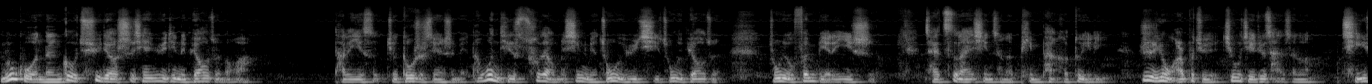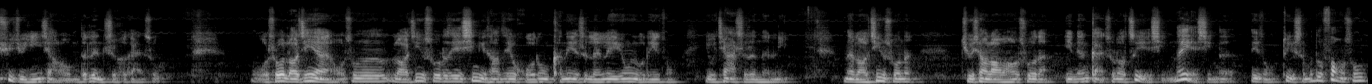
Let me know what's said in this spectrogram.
如果能够去掉事先预定的标准的话，他的意思就都是十全十美。他问题是出在我们心里面，总有预期，总有标准，总有分别的意识，才自然形成了评判和对立，日用而不觉，纠结就产生了，情绪就影响了我们的认知和感受。我说老金啊，我说老金说的这些心理上这些活动，可能也是人类拥有的一种有价值的能力。那老金说呢，就像老王说的，你能感受到这也行那也行的那种对什么都放松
